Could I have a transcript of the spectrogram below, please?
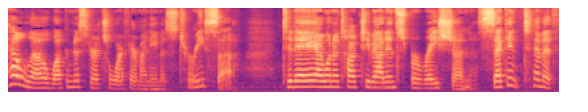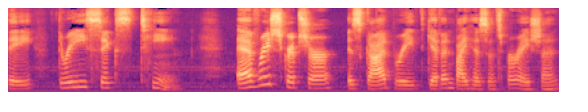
Hello, welcome to Spiritual Warfare. My name is Teresa. Today I want to talk to you about inspiration. 2 Timothy 3:16. Every scripture is God-breathed, given by his inspiration,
